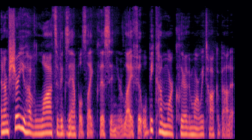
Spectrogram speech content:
And I'm sure you have lots of examples like this in your life. It will become more clear the more we talk about it.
